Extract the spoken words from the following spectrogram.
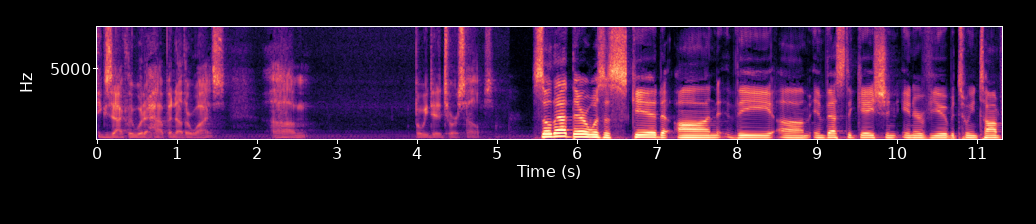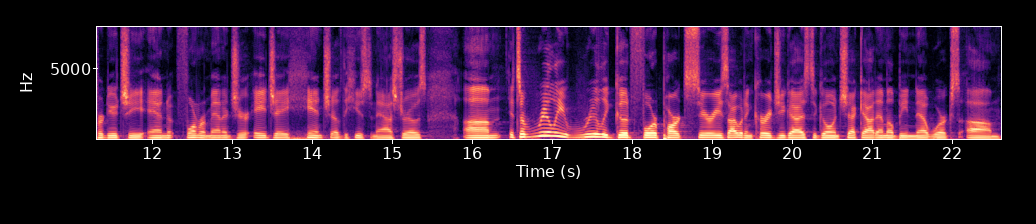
exactly would have happened otherwise. Um, but we did it to ourselves. So that there was a skid on the um, investigation interview between Tom Verducci and former manager AJ Hinch of the Houston Astros. Um, it's a really, really good four-part series. I would encourage you guys to go and check out MLB Network's um,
